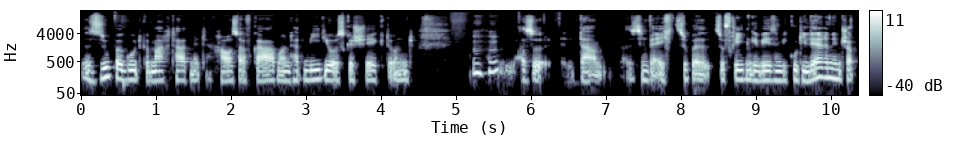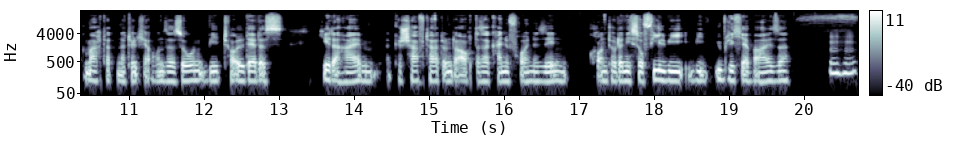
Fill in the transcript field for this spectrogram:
super gut gemacht hat mit Hausaufgaben und hat Videos geschickt und mhm. also da sind wir echt super zufrieden gewesen, wie gut die Lehrerin den Job gemacht hat. Natürlich auch unser Sohn, wie toll der das hier daheim geschafft hat und auch, dass er keine Freunde sehen konnte oder nicht so viel wie, wie üblicherweise. Mhm.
